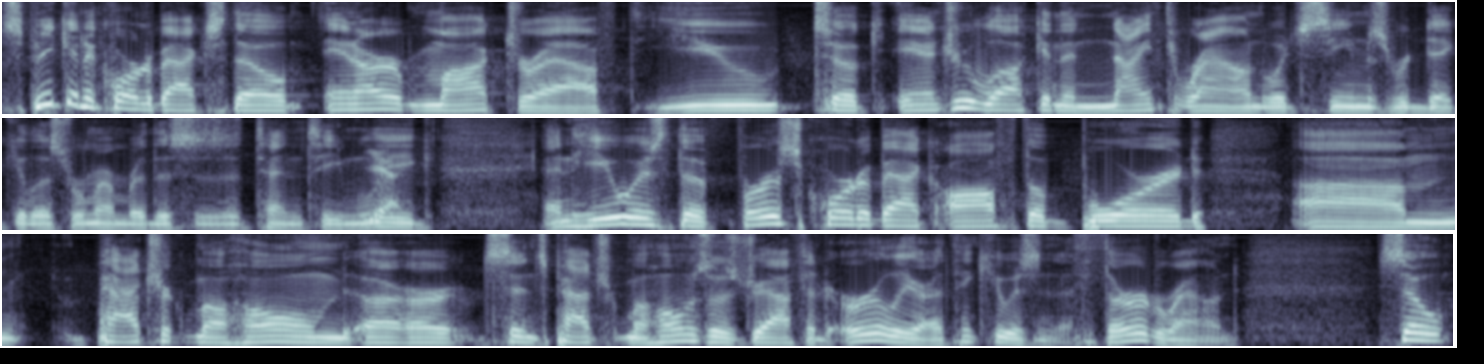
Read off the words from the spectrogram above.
speaking of quarterbacks, though, in our mock draft, you took Andrew Luck in the ninth round, which seems ridiculous. Remember, this is a 10-team yeah. league, and he was the first quarterback off the board um, Patrick Mahomes, or since Patrick Mahomes was drafted earlier, I think he was in the third round. So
